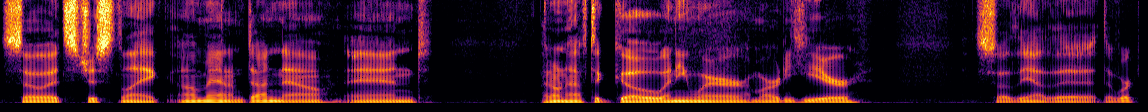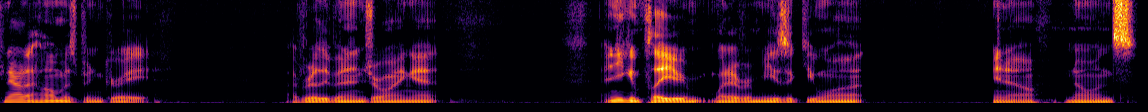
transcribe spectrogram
so it's just like oh man i'm done now and i don't have to go anywhere i'm already here so yeah, the the working out at home has been great. I've really been enjoying it. And you can play your whatever music you want. You know, no one's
